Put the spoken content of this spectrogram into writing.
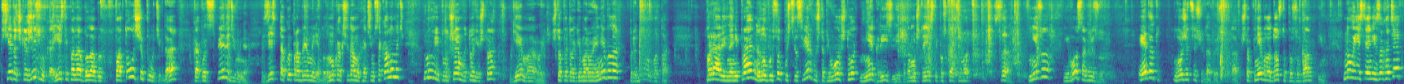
сеточка жиденькая, если бы она была бы потолще прутик, да, как вот спереди у меня, здесь такой проблемы не было. Ну, как всегда, мы хотим сэкономить, ну и получаем в итоге что? Геморрой. Чтобы этого геморроя не было, придумал вот так. Правильно, неправильно, но брусок пустил сверху, чтобы его что не грызли. Потому что если пускать его снизу, его согрызут. Этот ложится сюда, то есть вот так, чтобы не было доступа зубам им. Ну, если они захотят,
